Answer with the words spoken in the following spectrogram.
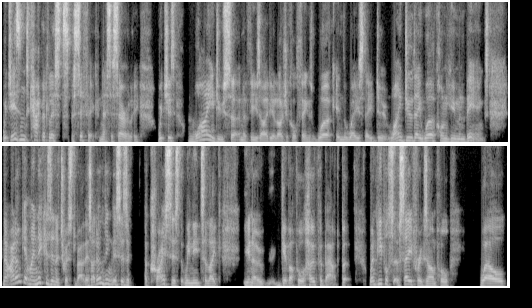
which isn't capitalist specific necessarily, which is why do certain of these ideological things work in the ways they do? Why do they work on human beings? Now, I don't get my knickers in a twist about this. I don't think this is a, a crisis that we need to like, you know, give up all hope about. But when people sort of say, for example, well,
